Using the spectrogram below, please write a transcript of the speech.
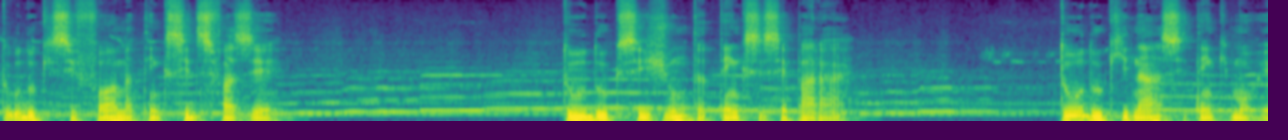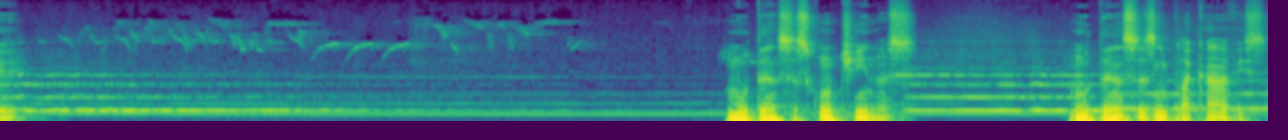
tudo o que se forma tem que se desfazer. Tudo o que se junta tem que se separar. Tudo o que nasce tem que morrer. Mudanças contínuas, mudanças implacáveis,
